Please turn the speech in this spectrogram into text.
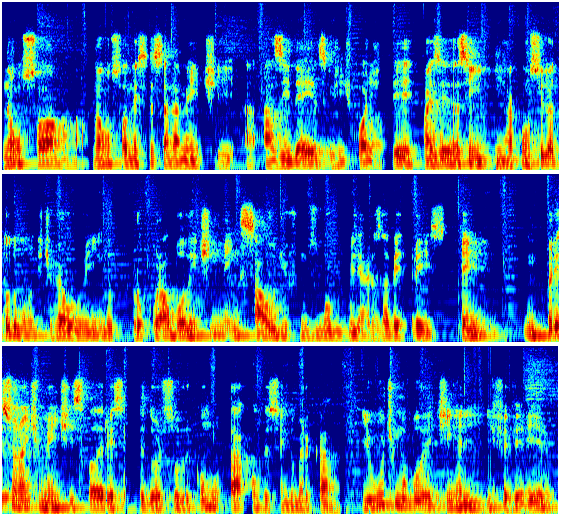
não, só, não só necessariamente as ideias que a gente pode ter, mas, assim, aconselho a todo mundo que tiver ouvindo, procurar o boletim mensal de fundos imobiliários da B3, que é impressionantemente esclarecedor sobre como está acontecendo o mercado. E o último boletim ali de fevereiro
